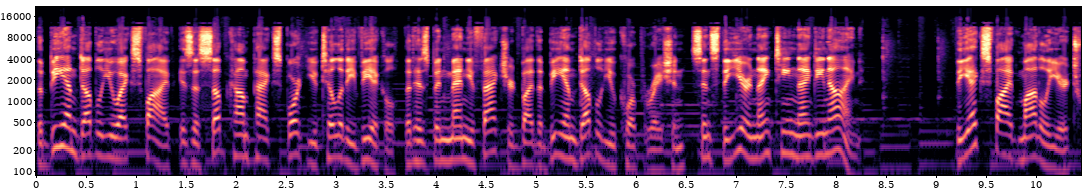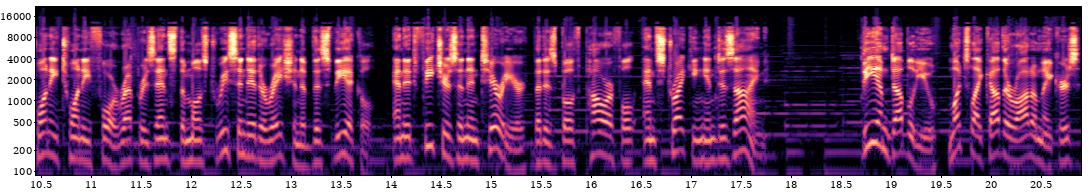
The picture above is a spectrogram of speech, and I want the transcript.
the BMW X5 is a subcompact sport utility vehicle that has been manufactured by the BMW Corporation since the year 1999. The X5 model year 2024 represents the most recent iteration of this vehicle, and it features an interior that is both powerful and striking in design. BMW, much like other automakers,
